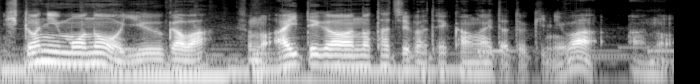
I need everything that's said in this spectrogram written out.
人にものを言う側その相手側の立場で考えた時にはあの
